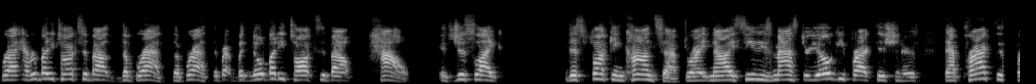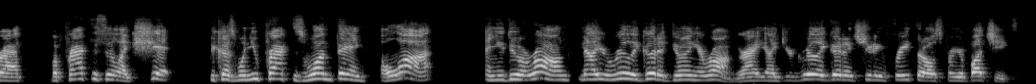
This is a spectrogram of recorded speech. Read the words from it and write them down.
breath. Everybody talks about the breath, the breath, the breath, but nobody talks about how. It's just like this fucking concept, right? Now I see these master yogi practitioners that practice breath but practice it like shit because when you practice one thing a lot, and you do it wrong, now you're really good at doing it wrong, right? Like you're really good at shooting free throws for your butt cheeks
